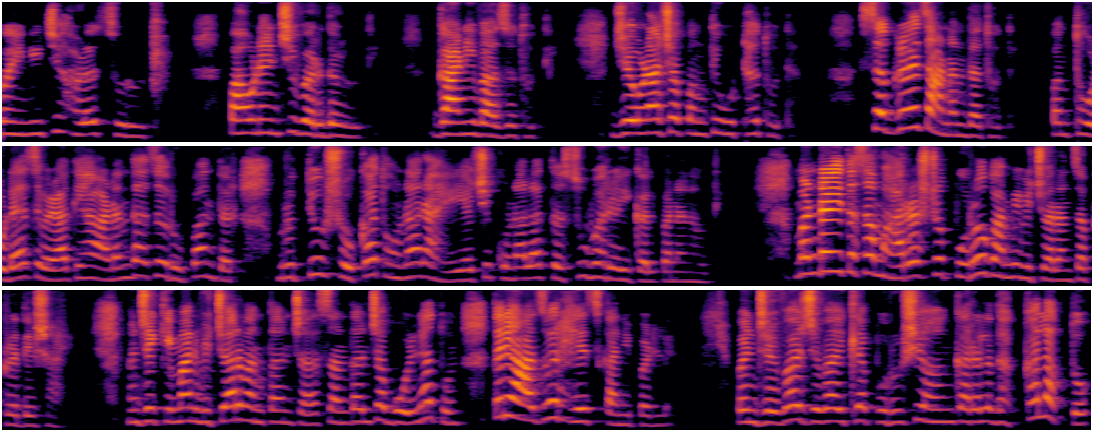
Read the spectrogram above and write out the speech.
बहिणीची हळद सुरू होती. पाहुण्यांची वर्दळ होती. गाणी वाजत होती. जेवणाच्या पंक्ती उठत होत्या. सगळेच आनंदात होते. पण थोड्याच वेळात ह्या आनंदाचं रूपांतर मृत्यू शोकात होणार आहे याची कुणाला तसूभरही कल्पना नव्हती. मंडळी तसा महाराष्ट्र पुरोगामी विचारांचा प्रदेश आहे. म्हणजे किमान विचारवंतांच्या संतांच्या बोलण्यातून तरी आजवर हेच कानी पडले. पण जेव्हा जेव्हा इथल्या पुरुषी अहंकाराला धक्का लागतो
